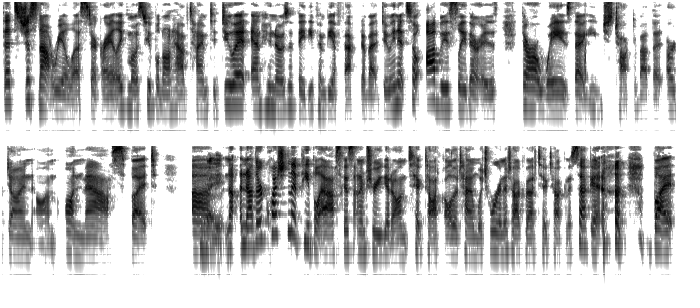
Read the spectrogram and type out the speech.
that's just not realistic, right? Like, most people don't have time to do it. And who knows if they'd even be effective at doing it. So, obviously, there is, there are ways that you just talked about that are done um, en masse. But um, right. n- another question that people ask us, and I'm sure you get on TikTok all the time, which we're going to talk about TikTok in a second, but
